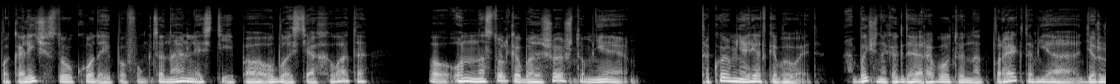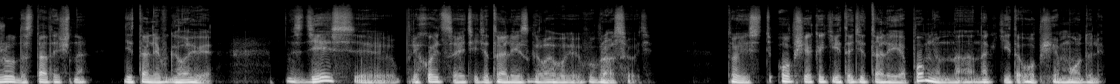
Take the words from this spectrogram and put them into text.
по количеству кода, и по функциональности, и по области охвата. Он настолько большой, что мне... Такое у меня редко бывает. Обычно, когда я работаю над проектом, я держу достаточно детали в голове. Здесь э, приходится эти детали из головы выбрасывать. То есть общие какие-то детали я помню на, на какие-то общие модули,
